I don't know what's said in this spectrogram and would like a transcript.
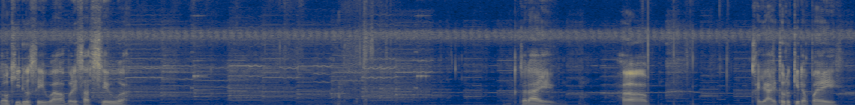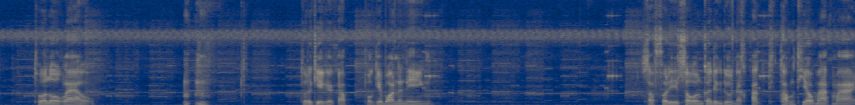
ลองคิดดูสิว่าบริษัทซิลอะ ก็ได้ขยายธุรกิจออกไปทั่วโลกแล้ว ธุรกิจเกี่ยวกับโปเกบอลนั่นเองซัฟฟารีโซนก็ดึงดูดนักพักท่องเที่ยวมากมาย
